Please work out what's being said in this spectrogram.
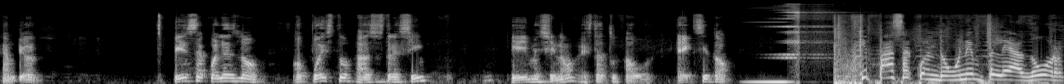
Campeón. Piensa cuál es lo opuesto a esos tres sí y dime si no, está a tu favor. Éxito. ¿Qué pasa cuando un empleador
